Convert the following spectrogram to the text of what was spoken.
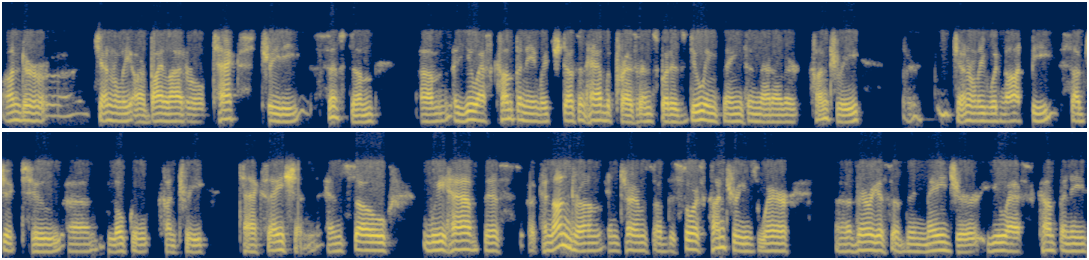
under uh, generally our bilateral tax treaty system, um, a U.S. company which doesn't have the presence but is doing things in that other country uh, generally would not be subject to uh, local country taxation. And so we have this uh, conundrum in terms of the source countries where uh, various of the major U.S. companies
